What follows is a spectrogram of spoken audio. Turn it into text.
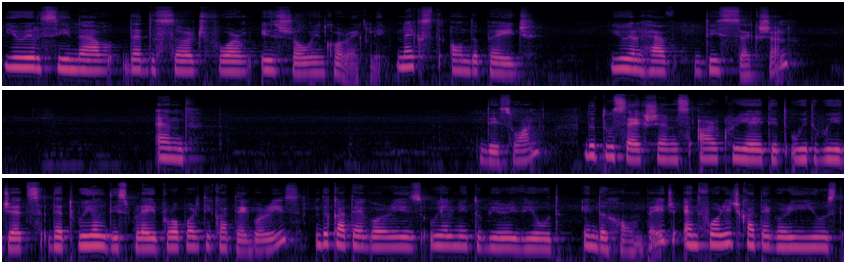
you will see now that the search form is showing correctly. Next on the page, you will have this section and this one. The two sections are created with widgets that will display property categories. The categories will need to be reviewed in the home page and for each category used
